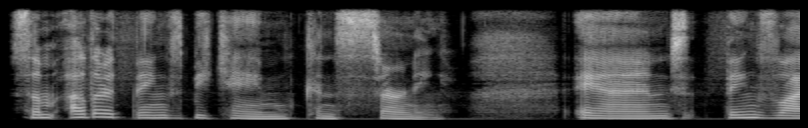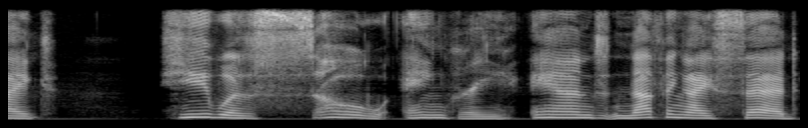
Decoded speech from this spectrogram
some other things became concerning. And things like he was so angry, and nothing I said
